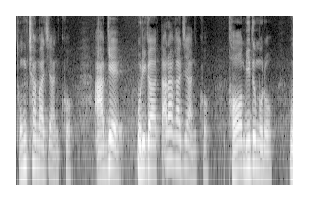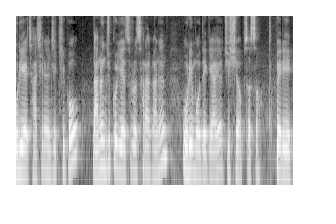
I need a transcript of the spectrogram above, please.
동참하지 않고 악에 우리가 따라가지 않고 더 믿음으로 우리의 자신을 지키고 나는 죽고 예수로 살아가는 우리 모두에게 하여 주시옵소서. 특별히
